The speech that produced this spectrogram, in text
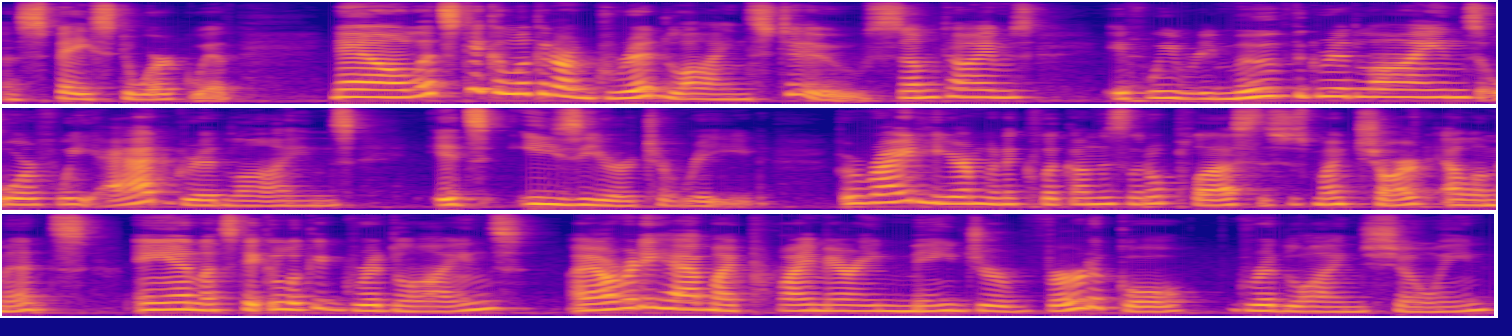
uh, space to work with. Now let's take a look at our grid lines too. Sometimes if we remove the grid lines or if we add grid lines, it's easier to read. But right here, I'm going to click on this little plus. This is my chart elements. And let's take a look at grid lines. I already have my primary major vertical grid lines showing.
